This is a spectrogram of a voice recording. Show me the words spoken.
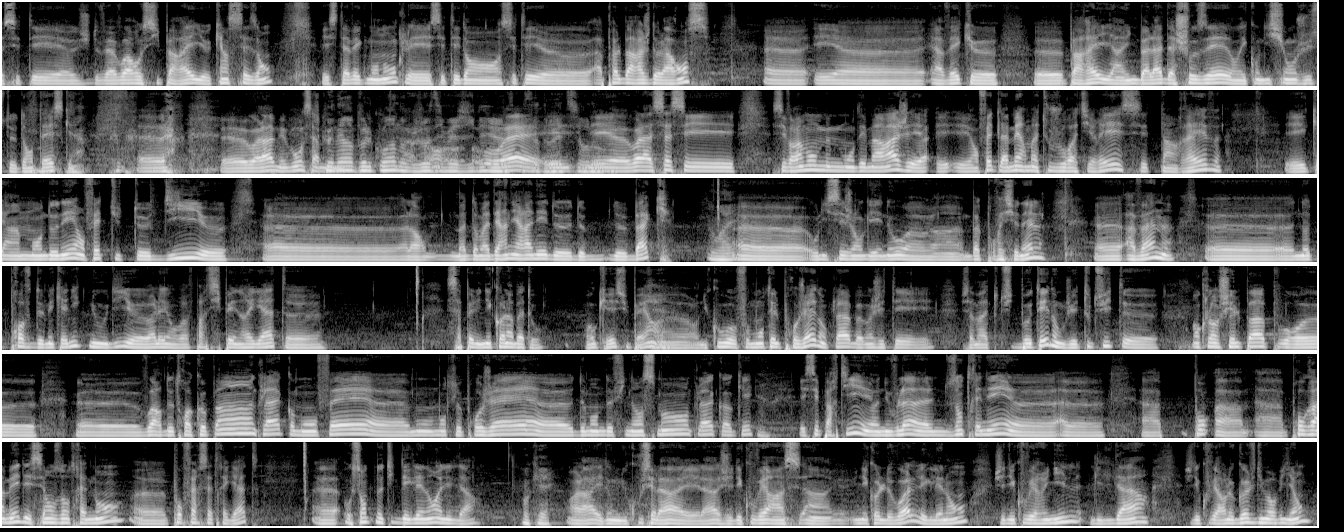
c'était, je devais avoir aussi pareil 15-16 ans, et c'était avec mon oncle et c'était dans, c'était après le barrage de la Rance. Euh, et euh, avec euh, pareil une balade à Chauzet dans des conditions juste dantesques. voilà, mais bon, ça. Je connais un peu le coin, donc j'ose oh, imaginer. Ouais, ça doit être sur mais voilà, ça c'est c'est vraiment mon démarrage et, et, et en fait la mer m'a toujours attiré. C'est un rêve et qu'à un moment donné, en fait, tu te dis, alors dans ma dernière année de, de, de bac, ouais. au lycée Jean Guénaud, un bac professionnel, euh, à Vannes, euh, notre prof de mécanique nous dit euh, allez, on va participer à une régate. ça s'appelle une école à bateau. Ok, super. alors du coup, il faut monter le projet. Donc là, bah, moi j'étais, ça m'a tout de suite botté. Donc j'ai tout de suite enclenché le pas pour voir deux trois copains. Clac, comment on fait On monte le projet, demande de financement. Clac, ok. Et c'est parti. Et nous voilà nous entraîner à, à à, à, programmer des séances d'entraînement euh, pour faire cette régate euh, au centre nautique des Glénans à l'île d'Ar. Ok. Voilà, et donc du coup c'est là, et là j'ai découvert un, une école de voile, les Glénans, j'ai découvert une île, l'île d'Ar, j'ai découvert le golfe du Morbihan,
